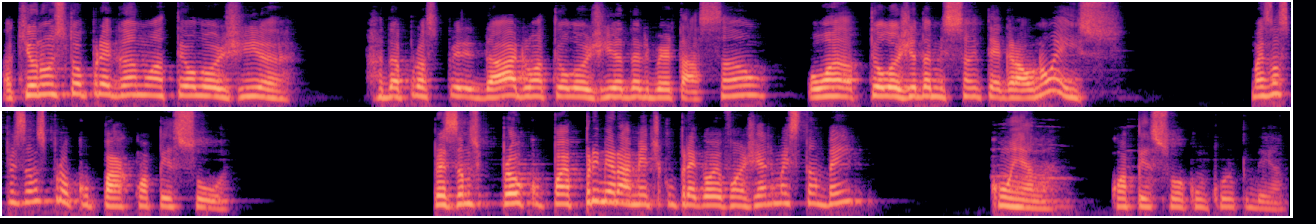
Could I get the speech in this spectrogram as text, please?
Aqui eu não estou pregando uma teologia da prosperidade, uma teologia da libertação, ou uma teologia da missão integral. Não é isso. Mas nós precisamos preocupar com a pessoa. Precisamos preocupar primeiramente com pregar o evangelho, mas também com ela, com a pessoa, com o corpo dela.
